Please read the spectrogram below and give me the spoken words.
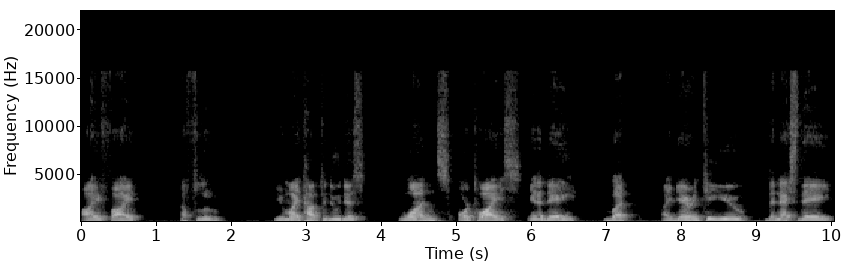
I fight a flu. You might have to do this once or twice in a day, but I guarantee you the next day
